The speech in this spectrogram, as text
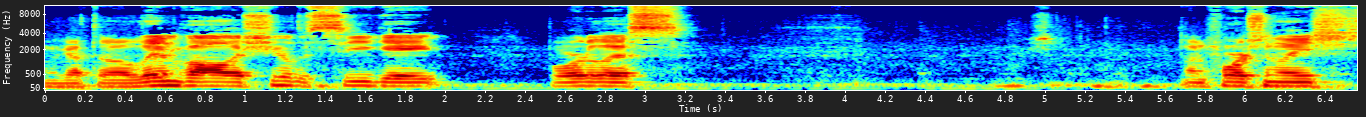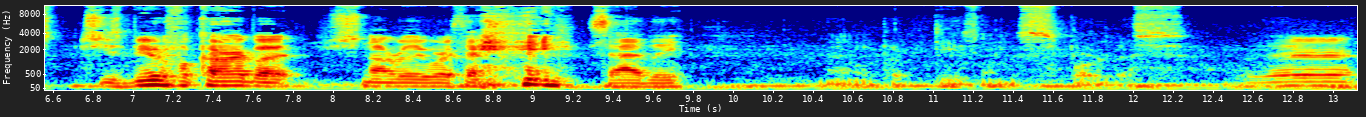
we got the Linvala Shield of Sea Gate, borderless. Unfortunately, she's a beautiful car, but she's not really worth anything, sadly. Uh, we put these ones borderless over there.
